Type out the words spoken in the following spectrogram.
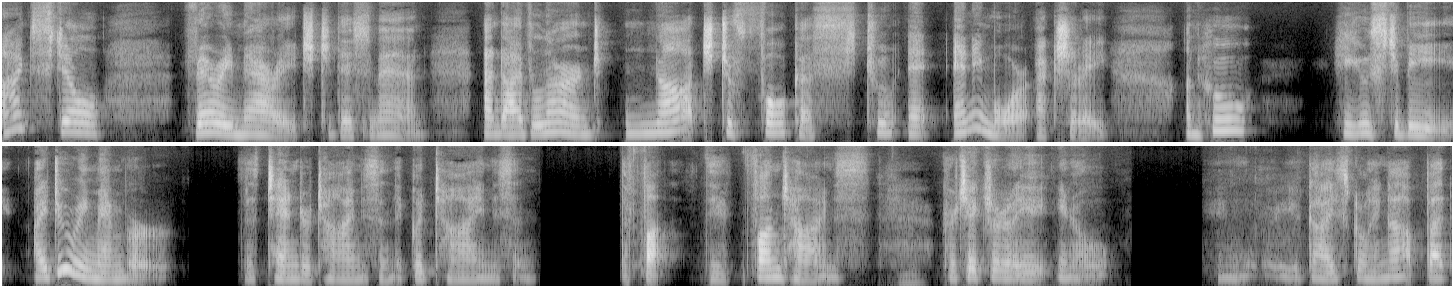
I'm still very married to this man, and I've learned not to focus too a- anymore actually on who he used to be. I do remember the tender times and the good times and the fun the fun times, mm-hmm. particularly you know in you guys growing up. But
